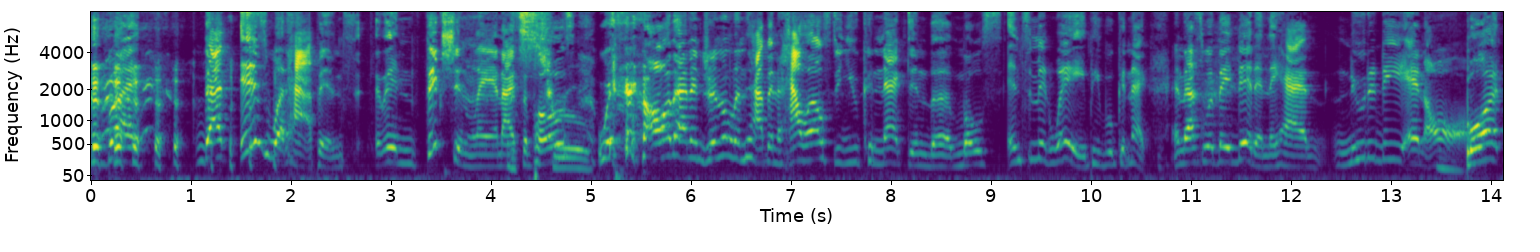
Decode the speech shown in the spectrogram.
But that is what happens in fiction land, I That's suppose, true. where all that adrenaline happened. How else do you connect in the most intimate way people connect? And that's what they did. And they had nudity and all. Butt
